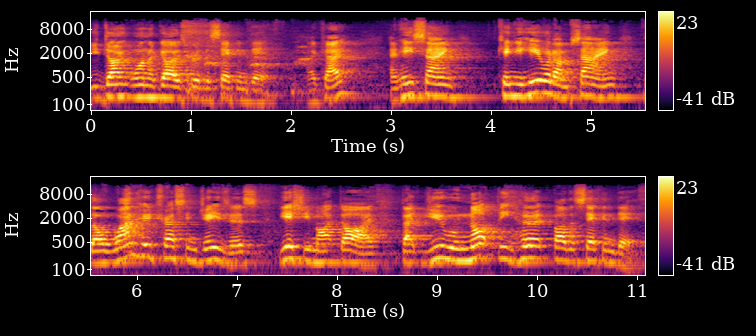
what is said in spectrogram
You don't want to go through the second death. Okay? And he's saying, Can you hear what I'm saying? The one who trusts in Jesus, yes, you might die, but you will not be hurt by the second death.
